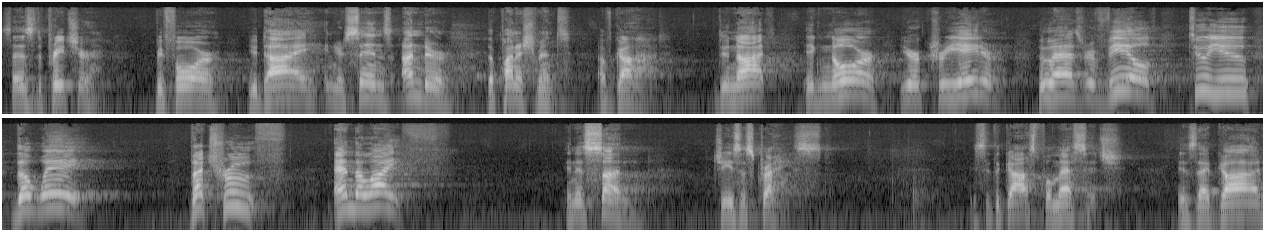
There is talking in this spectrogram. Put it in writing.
says the preacher, before you die in your sins under the punishment of God. Do not ignore your Creator who has revealed to you the way, the truth, and the life in His Son, Jesus Christ. You see, the gospel message is that God,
